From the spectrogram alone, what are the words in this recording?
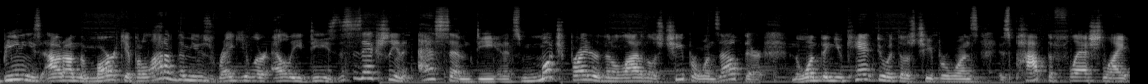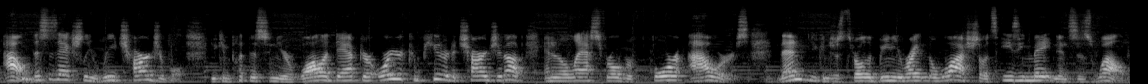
beanies out on the market, but a lot of them use regular LEDs. This is actually an SMD, and it's much brighter than a lot of those cheaper ones out there. And the one thing you can't do with those cheaper ones is pop the flashlight out. This is actually rechargeable. You can put this in your wall adapter or your computer to charge it up, and it'll last for over four hours. Then you can just throw the beanie right in the wash so it's easy maintenance as well.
